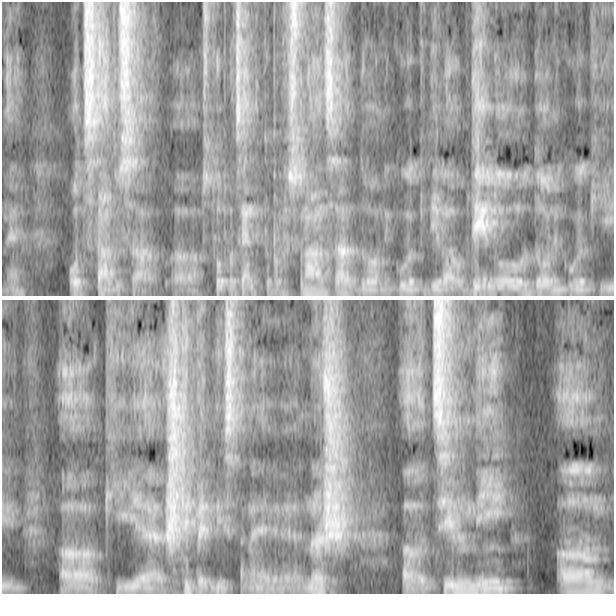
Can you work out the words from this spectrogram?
Ne? Od statusa uh, 100% profesionalca do nekoga, ki dela ob delu, do nekoga, ki, uh, ki je štipendist. Ne? Naš cilj ni. Um,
